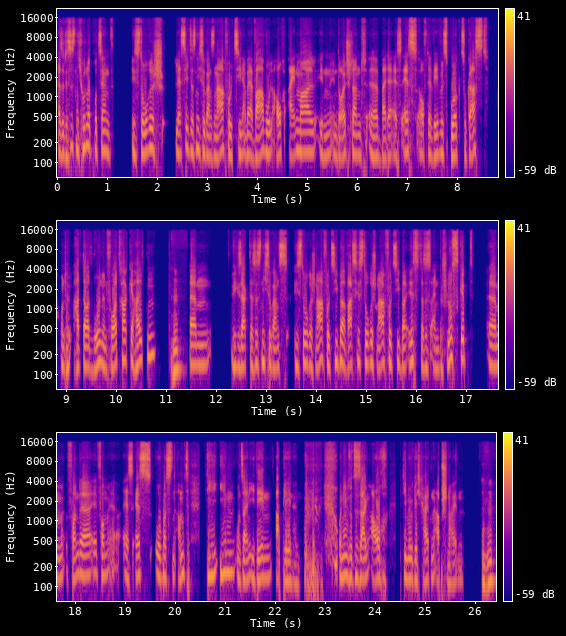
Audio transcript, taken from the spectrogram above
also das ist nicht 100% historisch lässt sich das nicht so ganz nachvollziehen, aber er war wohl auch einmal in, in Deutschland äh, bei der SS auf der Wewelsburg zu Gast und hat dort wohl einen Vortrag gehalten. Mhm. Ähm, wie gesagt, das ist nicht so ganz historisch nachvollziehbar. Was historisch nachvollziehbar ist, dass es einen Beschluss gibt ähm, von der vom SS-obersten Amt, die ihn und seine Ideen ablehnen und ihm sozusagen auch die Möglichkeiten abschneiden. Mhm.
